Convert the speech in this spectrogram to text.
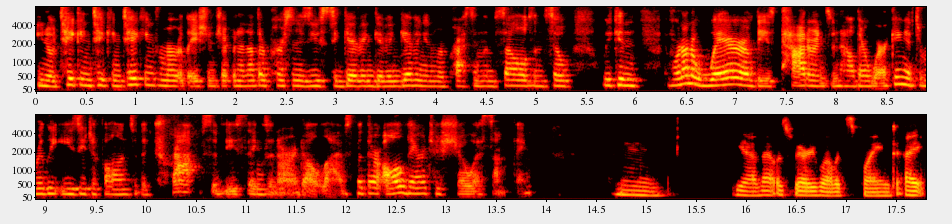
you know taking taking taking from a relationship and another person is used to giving giving giving and repressing themselves. And so we can if we're not aware of these patterns and how they're working it's really easy to fall into the traps of these things in our adult lives but they're all there to show us something. Mm. yeah that was very well explained. I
